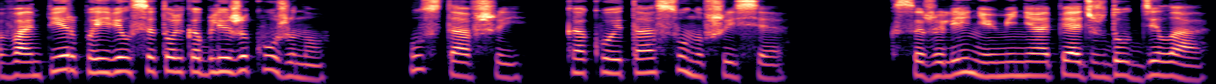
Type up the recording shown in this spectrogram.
Вампир появился только ближе к ужину. Уставший, какой-то осунувшийся. К сожалению, меня опять ждут дела.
